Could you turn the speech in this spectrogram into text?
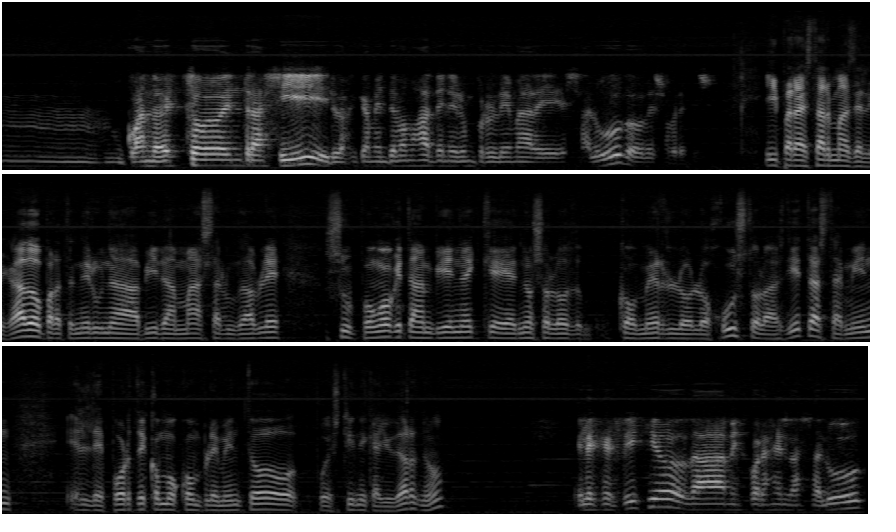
Mm, cuando esto entra así, lógicamente vamos a tener un problema de salud o de sobrepeso. Y para estar más delgado, para tener una vida más saludable, supongo que también hay que no solo comer lo, justo, las dietas, también el deporte como complemento pues tiene que ayudar, ¿no? El ejercicio da mejoras en la salud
